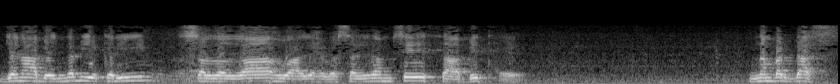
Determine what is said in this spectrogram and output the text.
جناب نبی کریم صلی اللہ علیہ وسلم سے ثابت ہے۔ نمبر دس۔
